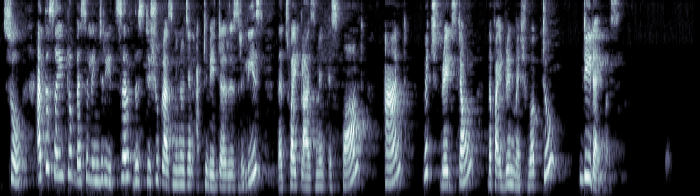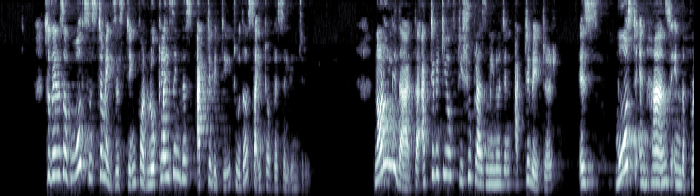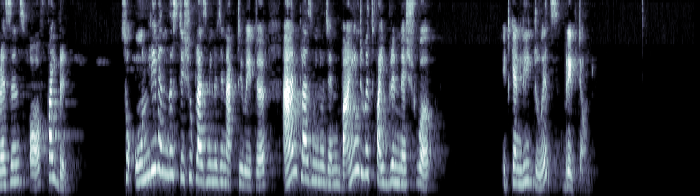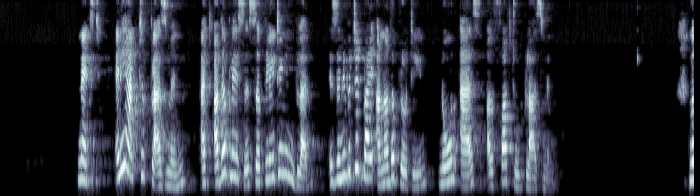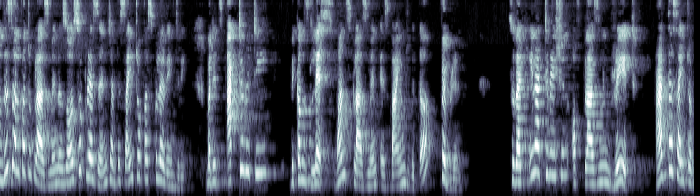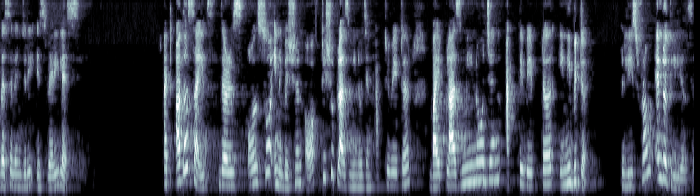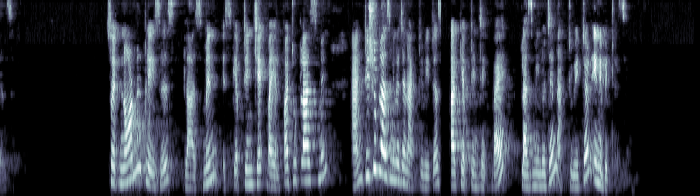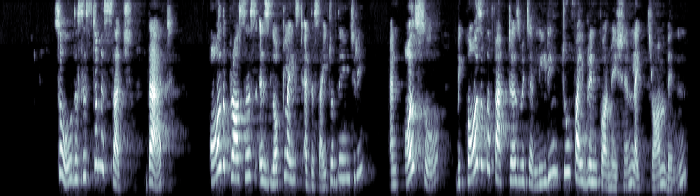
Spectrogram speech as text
So, at the site of vessel injury itself, this tissue plasminogen activator is released. That's why plasmin is formed and which breaks down the fibrin meshwork to D-dimers. So there is a whole system existing for localizing this activity to the site of vessel injury. Not only that, the activity of tissue plasminogen activator is most enhanced in the presence of fibrin. So only when this tissue plasminogen activator and plasminogen bind with fibrin meshwork it can lead to its breakdown. Next, any active plasmin at other places circulating in blood is inhibited by another protein known as alpha-2 plasmin. Now this alpha-2 plasmin is also present at the site of vascular injury, but its activity becomes less once plasmin is bind with the fibrin so that inactivation of plasmin rate at the site of vessel injury is very less. At other sites, there is also inhibition of tissue plasminogen activator by plasminogen activator inhibitor released from endothelial cells. So at normal places, plasmin is kept in check by alpha-2 plasmin and tissue plasminogen activators are kept in check by plasminogen activator inhibitors. So the system is such that all the process is localized at the site of the injury and also because of the factors which are leading to fibrin formation like thrombin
